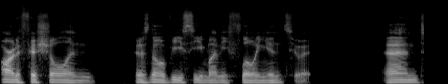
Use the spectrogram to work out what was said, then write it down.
artificial and there's no VC money flowing into it. And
